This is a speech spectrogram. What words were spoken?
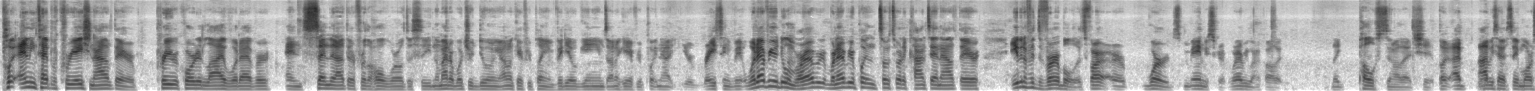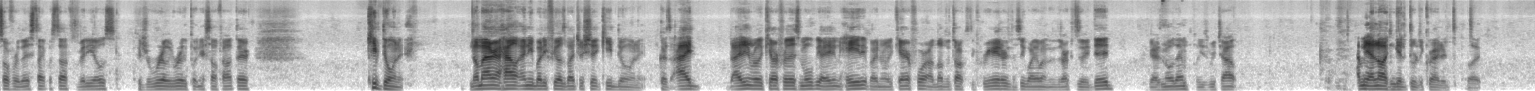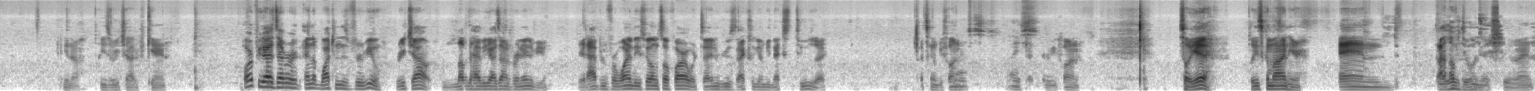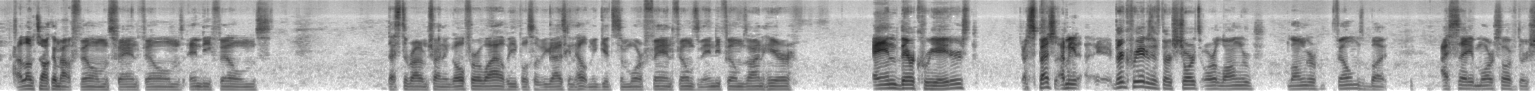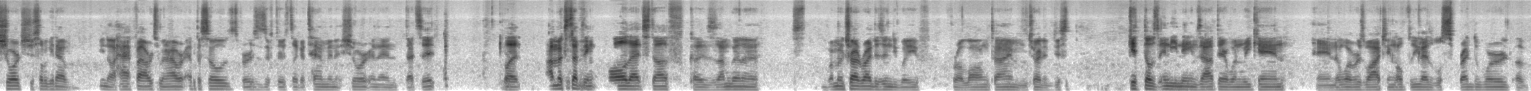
put any type of creation out there, pre-recorded, live, whatever, and send it out there for the whole world to see. No matter what you're doing, I don't care if you're playing video games, I don't care if you're putting out your racing video, whatever you're doing, wherever, whenever you're putting some sort of content out there, even if it's verbal, as far or words, manuscript, whatever you want to call it, like posts and all that shit. But I obviously I'd say more so for this type of stuff, videos, because you're really, really putting yourself out there. Keep doing it. No matter how anybody feels about your shit, keep doing it. Because I I didn't really care for this movie. I didn't hate it, but I didn't really care for it. I'd love to talk to the creators and see why they went in the directions they did. If You guys know them, please reach out. I mean, I know I can get it through the credits, but you know, please reach out if you can. Or if you guys ever end up watching this review, reach out. Love to have you guys on for an interview. It happened for one of these films so far, which the interview is actually going to be next Tuesday. That's going to be fun. nice nice That's gonna be fun. So yeah, please come on here. And I love doing this shit, man. I love talking about films, fan films, indie films. That's the route I'm trying to go for a while, people. So if you guys can help me get some more fan films and indie films on here, and their creators, especially, I mean, they're creators if they're shorts or longer, longer films. But I say more so if they're shorts, just so we can have you know half hour to an hour episodes versus if there's like a 10 minute short and then that's it but i'm accepting all that stuff because i'm gonna i'm gonna try to ride this indie wave for a long time and try to just get those indie names out there when we can and whoever's watching hopefully you guys will spread the word of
